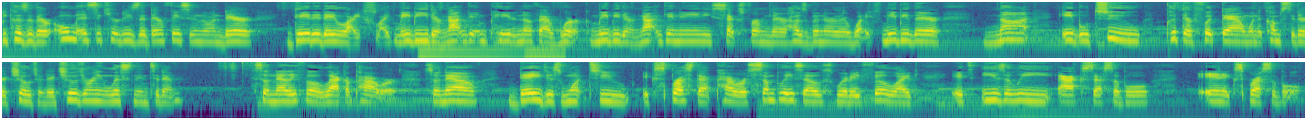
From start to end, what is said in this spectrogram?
because of their own insecurities that they're facing on their day to day life. Like maybe they're not getting paid enough at work. Maybe they're not getting any sex from their husband or their wife. Maybe they're not able to put their foot down when it comes to their children. Their children ain't listening to them. So now they feel a lack of power. So now they just want to express that power someplace else where they feel like it's easily accessible and expressible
